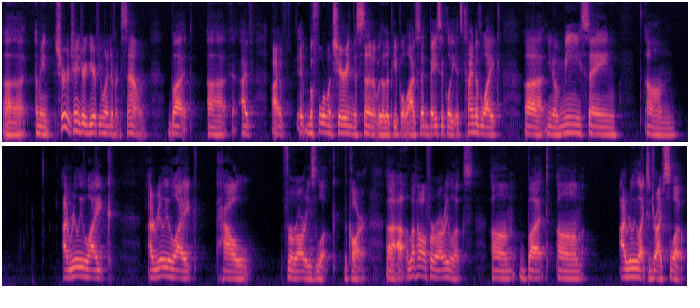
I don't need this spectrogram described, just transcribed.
Uh, I mean, sure, change your gear if you want a different sound, but uh, I've I've it, before when sharing this sentiment with other people, I've said basically it's kind of like uh, you know me saying um, I really like I really like how Ferraris look the car. Uh, I love how a Ferrari looks, um, but um, I really like to drive slow,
